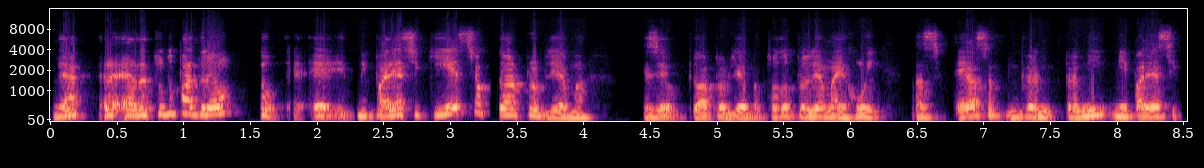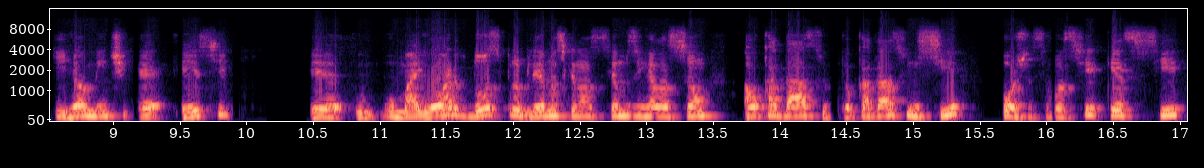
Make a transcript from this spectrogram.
né? Era, era, tudo padrão. Então, é, é, me parece que esse é o pior problema. Quer dizer, o pior problema, todo problema é ruim, mas essa, para mim, me parece que realmente é esse é, o, o, maior dos problemas que nós temos em relação ao cadastro. Porque o cadastro em si, poxa, se você quer se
